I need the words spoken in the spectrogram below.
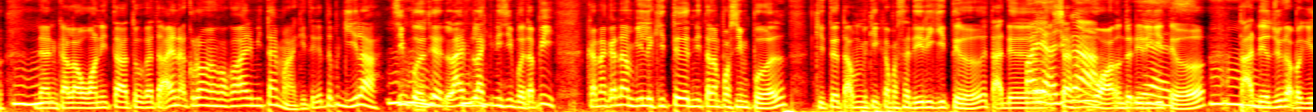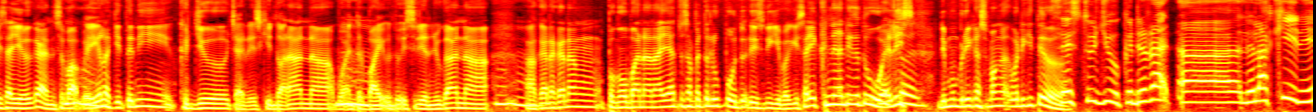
mm-hmm. Dan kalau wanita tu kata I nak keluar dengan kawan-kawan I me time ah, Kita kata pergilah Simple Mm-hmm. je Life lelaki ni simple Tapi kadang-kadang bila kita ni terlampau simple Kita tak memikirkan pasal diri kita Tak ada Payah self juga. reward untuk diri Yes. kita Mm-mm. Tak ada juga bagi saya kan Sebab mm-hmm. yelah kita ni Kerja Cari rezeki untuk anak-anak Buat yang terbaik untuk isteri dan juga anak ah, Kadang-kadang pengorbanan ayah tu Sampai terlupa untuk diri sendiri Bagi saya kena ada tu At Betul. least dia memberikan semangat kepada kita Saya setuju. Kederat uh, lelaki ni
